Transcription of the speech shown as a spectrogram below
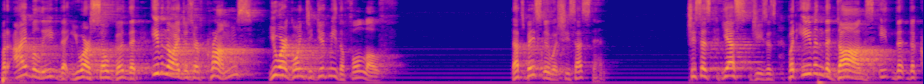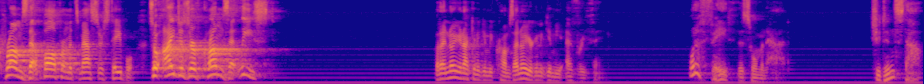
but I believe that you are so good that even though I deserve crumbs, you are going to give me the full loaf. That's basically what she says to him. She says, Yes, Jesus, but even the dogs eat the, the crumbs that fall from its master's table. So I deserve crumbs at least. But I know you're not going to give me crumbs. I know you're going to give me everything. What a faith this woman had. She didn't stop.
